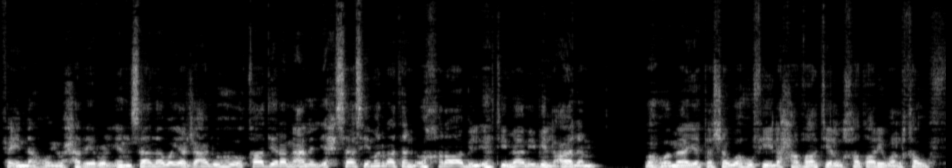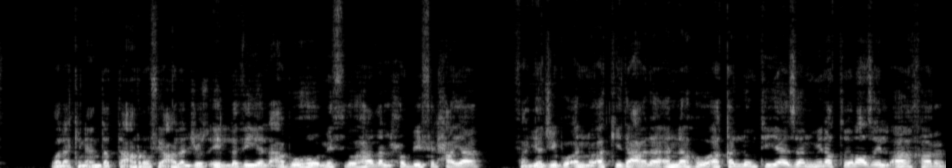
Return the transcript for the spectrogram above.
فإنه يحرر الإنسان ويجعله قادرا على الإحساس مرة أخرى بالاهتمام بالعالم. وهو ما يتشوه في لحظات الخطر والخوف. ولكن عند التعرف على الجزء الذي يلعبه مثل هذا الحب في الحياة فيجب أن نؤكد على أنه أقل امتيازا من الطراز الآخر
